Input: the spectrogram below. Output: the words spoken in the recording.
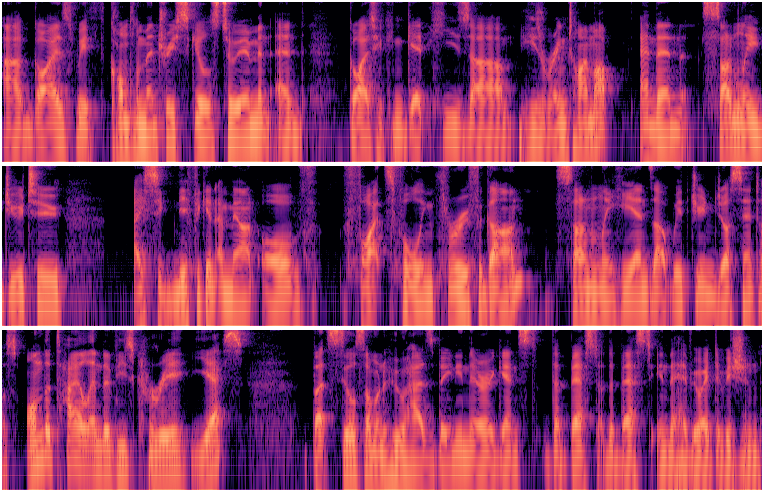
uh, guys with complementary skills to him and, and guys who can get his um, his ring time up. And then suddenly, due to a significant amount of fights falling through for Gane, suddenly he ends up with Junior Dos Santos on the tail end of his career. Yes, but still someone who has been in there against the best of the best in the heavyweight division.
